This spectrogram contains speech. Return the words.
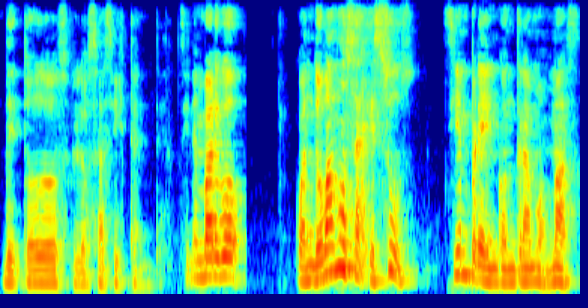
de todos los asistentes. Sin embargo, cuando vamos a Jesús, siempre encontramos más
